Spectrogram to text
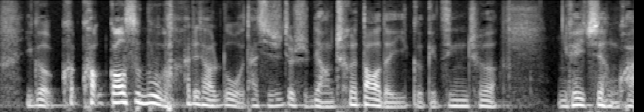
一个快快高速路吧。它这条路它其实就是两车道的一个给自行车，你可以骑很快。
